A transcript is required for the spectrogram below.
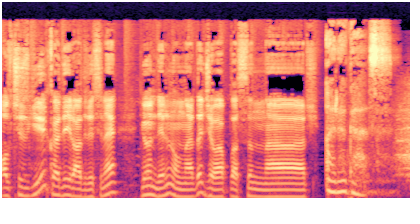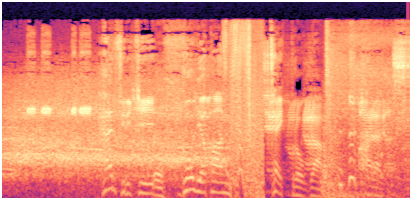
alt çizgi Kadir adresine gönderin onlar da cevaplasınlar. Aragaz, Her friki gol yapan tek program. Aragaz.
